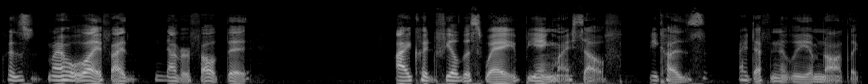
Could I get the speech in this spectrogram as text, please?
Because my whole life, I never felt that I could feel this way being myself. Because I definitely am not like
